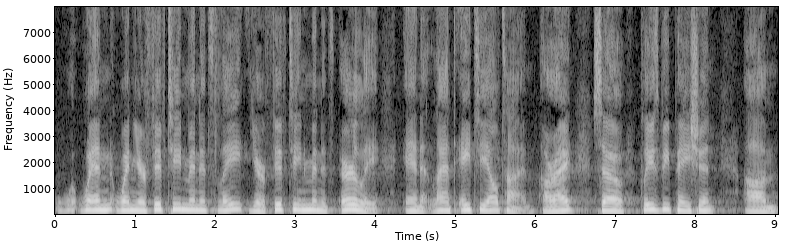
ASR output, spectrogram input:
when, when you're 15 minutes late, you're 15 minutes early in Atlanta ATL time, all right? So please be patient. Um,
